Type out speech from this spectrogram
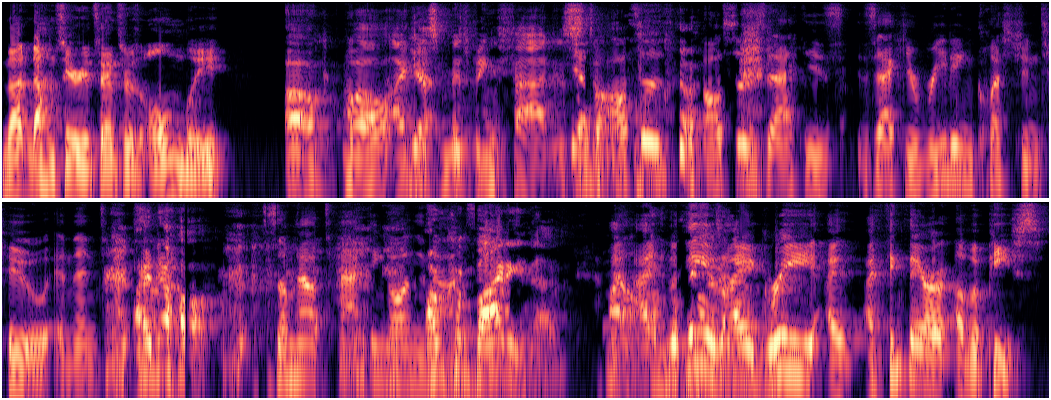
not non-serious answers only. Oh, okay. well, I guess Mitch being fat is yeah, still. but also, also Zach is Zach. You're reading question two and then I know. somehow tacking on the. I'm combining them. No, I, I, the thing is. I agree. I, I think they are of a piece.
